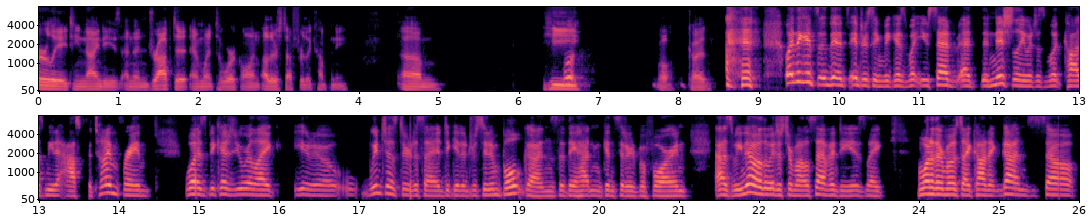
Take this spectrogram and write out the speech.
early 1890s and then dropped it and went to work on other stuff for the company. Um, he well, well go ahead well i think it's it's interesting because what you said at, initially which is what caused me to ask the time frame was because you were like you know winchester decided to get interested in bolt guns that they hadn't considered before and as we know the winchester model 70 is like one of their most iconic guns. So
